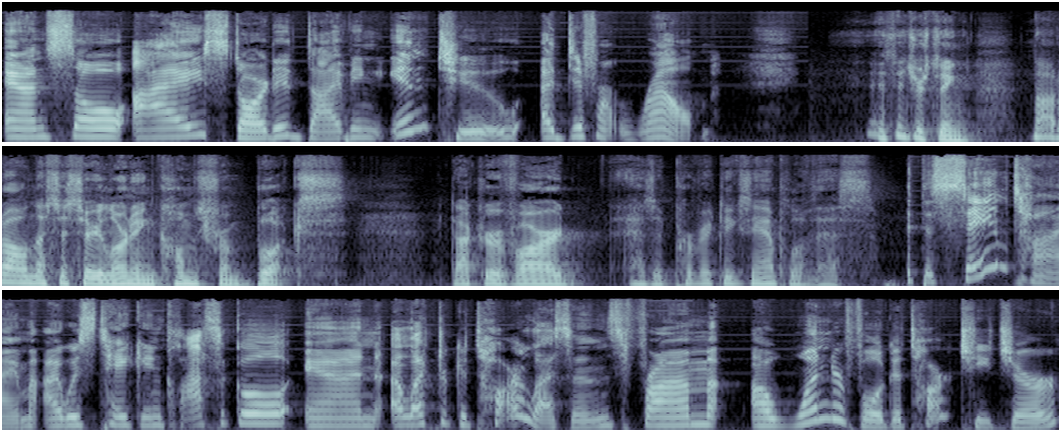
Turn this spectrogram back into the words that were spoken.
And so I started diving into a different realm. It's interesting. Not all necessary learning comes from books. Dr. Rivard has a perfect example of this. At the same time, I was taking classical and electric guitar lessons from a wonderful guitar teacher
